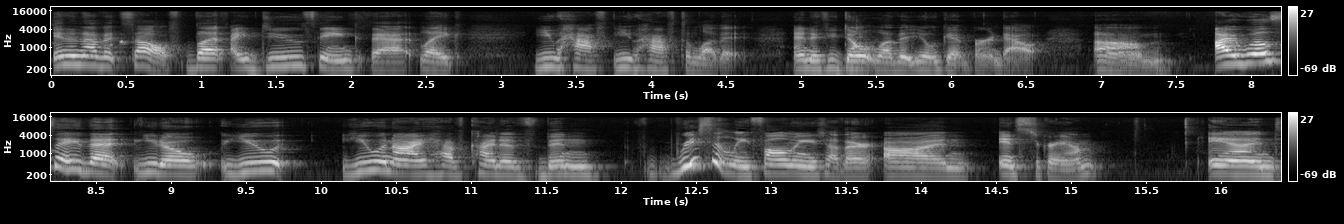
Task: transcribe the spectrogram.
in and of itself. But I do think that like you have, you have to love it, and if you don't love it, you'll get burned out. Um, I will say that you know you, you and I have kind of been recently following each other on Instagram, and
